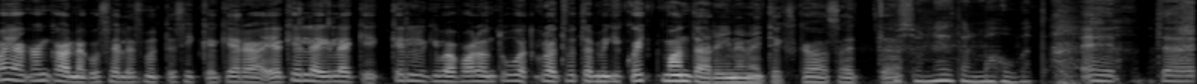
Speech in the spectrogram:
ma jagan ka nagu selles mõttes ikkagi ära ja kellelegi, kellelgi ma palun tuua, et kuule, et võta mingi kott mandariine näiteks kaasa, et kus sul need veel mahuvad? et äh,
